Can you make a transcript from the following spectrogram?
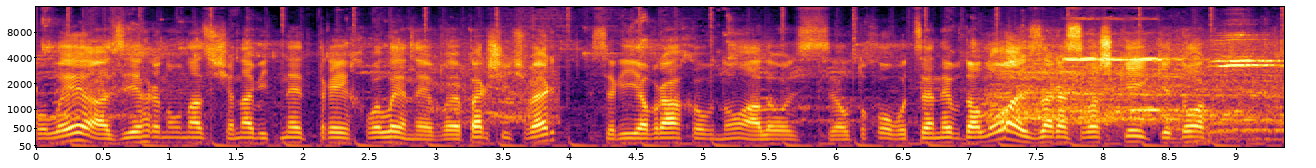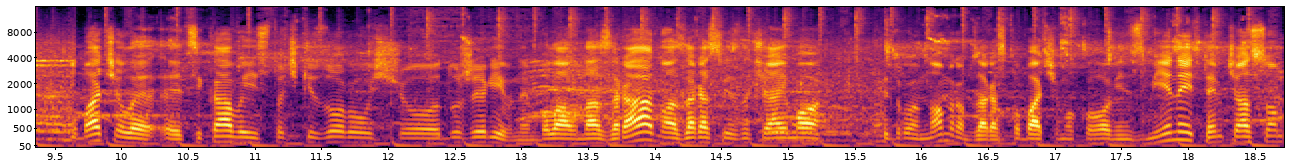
коли, а зіграно у нас ще навіть не три хвилини в першій чверті. Сергій Аврахов, ну але ось Алтухову це не вдалося. Зараз важкий кидок. Бачили, е, цікавий з точки зору, що дуже рівним була у нас гра. Ну а зараз відзначаємо під другим номером. Зараз побачимо, кого він змінить. Тим часом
